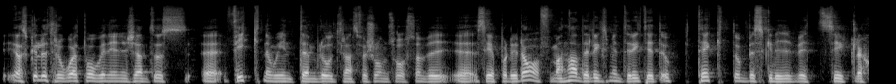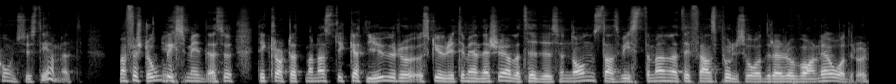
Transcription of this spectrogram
jag skulle tro att påven Inocentus eh, fick nog inte en blodtransfusion så som vi eh, ser på det idag, för man hade liksom inte riktigt upptäckt och beskrivit cirkulationssystemet. Man förstod liksom inte, alltså, det är klart att man har styckat djur och skurit i människor i alla tider, så någonstans visste man att det fanns pulsådror och vanliga ådror.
